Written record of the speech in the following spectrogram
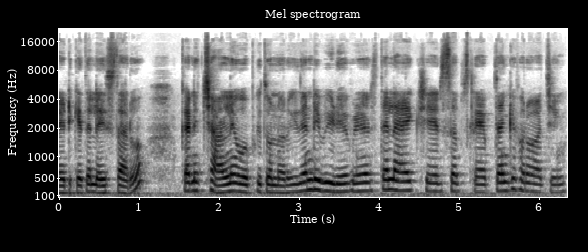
ఎయిట్కి అయితే లేస్తారు. కానీ చాలానే ఓపికతో ఉన్నారు. ఇదండి video. Video like share subscribe. Thank you for watching.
